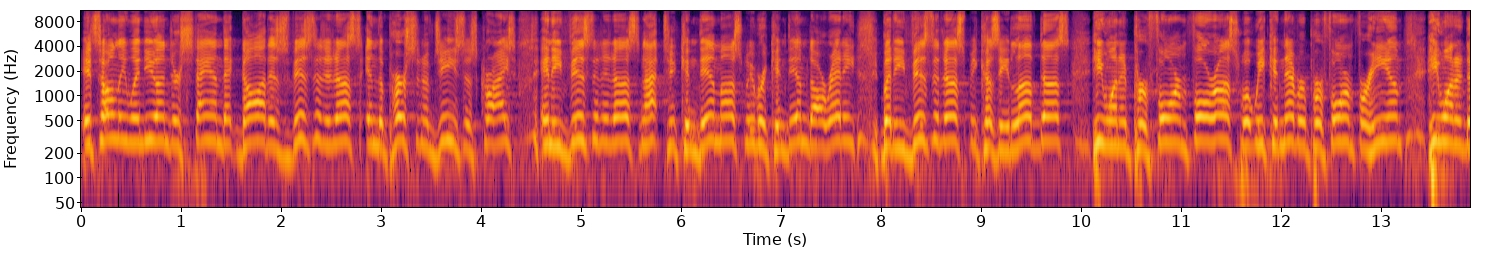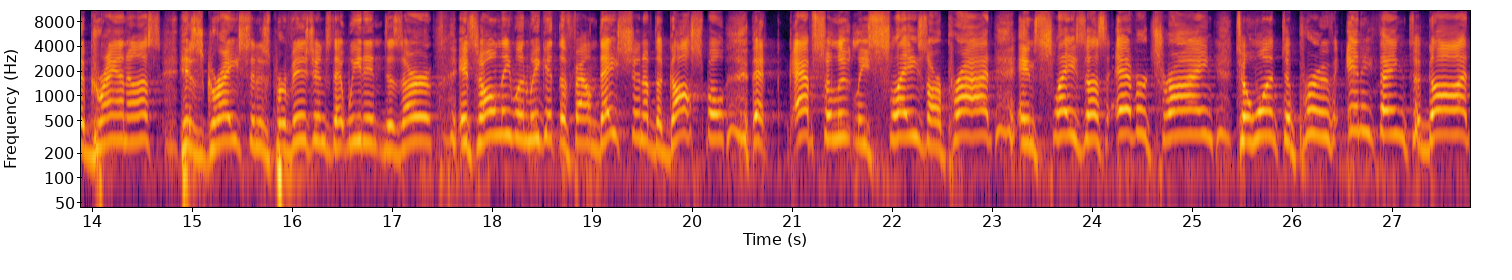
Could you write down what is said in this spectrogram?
It's only when you understand that God has visited us in the person of Jesus Christ, and He visited us not to condemn us, we were condemned already, but He visited us because He loved us. He wanted to perform for us what we could never perform for Him. He wanted to grant us His grace and His provisions that we didn't deserve. It's only when we get the foundation of the gospel that absolutely slays our pride and slays us ever trying to want to prove anything to God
